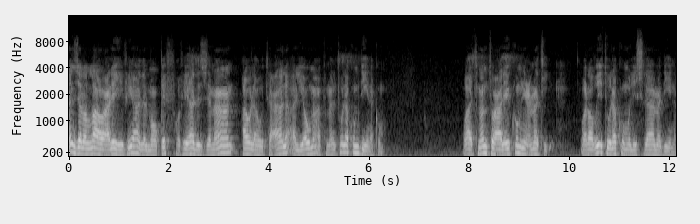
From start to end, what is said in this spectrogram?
أنزل الله عليه في هذا الموقف وفي هذا الزمان قوله تعالى اليوم أكملت لكم دينكم وأتممت عليكم نعمتي ورضيت لكم الإسلام دينا.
